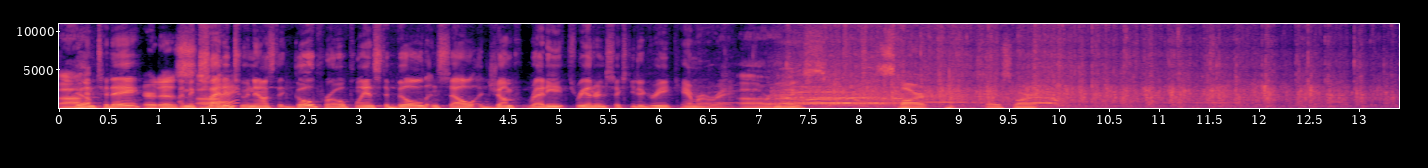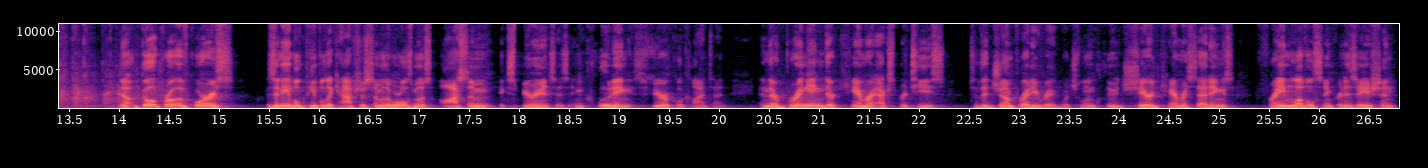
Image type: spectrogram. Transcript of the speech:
And today, Here it is. I'm excited Okay. to announce that GoPro plans to build and sell a jump-ready 360-degree camera array. All right. Nice. Smart. Very smart. Now, GoPro, of course, has enabled people to capture some of the world's most awesome experiences, including spherical content. And they're bringing their camera expertise to the Jump Ready rig, which will include shared camera settings, frame level synchronization,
